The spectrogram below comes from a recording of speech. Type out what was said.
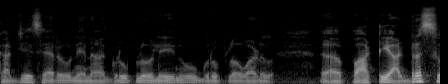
కట్ చేశారు. నేను ఆ గ్రూప్లో లేను. గ్రూప్లో వాడు పార్టీ అడ్రస్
